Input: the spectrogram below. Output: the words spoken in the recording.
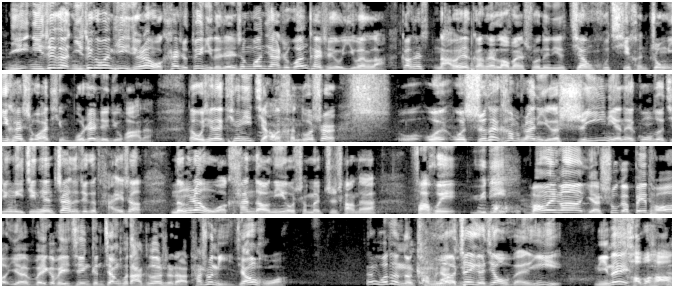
你你这个你这个问题已经让我开始对你的人生观、价值观开始有疑问了。刚才哪位刚才老板说的你的江湖气很重，一开始我还挺不认这句话的，但我现在听你讲了很多事儿。我我我实在看不出来你的十一年的工作经历，今天站在这个台上，能让我看到你有什么职场的发挥余地。王维刚也梳个背头，也围个围巾，跟江湖大哥似的。他说你江湖，哎我怎么能看不下去？我这个叫文艺，你那好不好？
